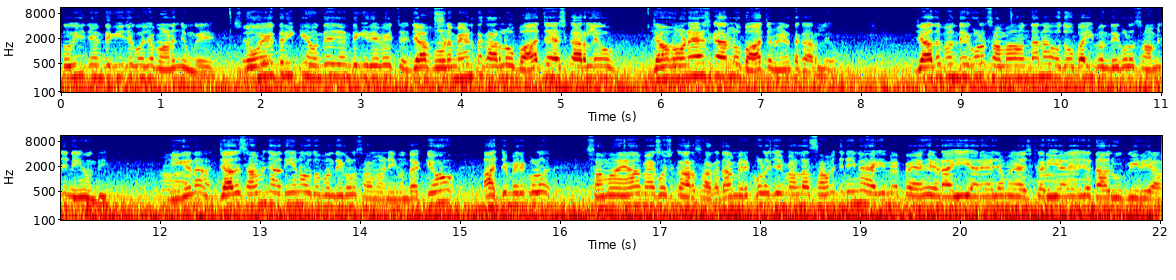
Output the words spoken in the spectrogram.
ਤੁਸੀਂ ਜ਼ਿੰਦਗੀ 'ਚ ਕੁਝ ਬਣ ਜੂਗੇ। ਦੋਏ ਤਰੀਕੇ ਹੁੰਦੇ ਜ਼ਿੰਦਗੀ ਦੇ ਵਿੱਚ ਜਾਂ ਹੁਣ ਮਿਹਨਤ ਕਰ ਲਓ ਬਾਅਦ 'ਚ ਐਸ਼ ਕਰ ਲਿਓ ਜਾਂ ਹੁਣ ਐਸ਼ ਕਰ ਲਓ ਬਾਅਦ 'ਚ ਮਿਹਨਤ ਕਰ ਲਿਓ। ਜਦ ਬੰਦੇ ਕੋਲ ਸਮਾਂ ਹੁੰਦਾ ਨਾ ਉਦੋਂ ਬਾਈ ਬੰਦੇ ਕੋਲ ਸਮਝ ਨਹੀਂ ਹੁੰਦੀ। ਠੀਕ ਹੈ ਨਾ? ਜਦ ਸਮਝ ਆਉਂਦੀ ਹੈ ਨਾ ਉਦੋਂ ਬੰਦੇ ਕੋਲ ਸਮਾਂ ਨਹੀਂ ਹੁੰਦਾ। ਕਿਉਂ? ਅੱਜ ਮੇਰੇ ਕੋਲ ਸਮਾਂ ਆ ਮੈਂ ਕੁਝ ਕਰ ਸਕਦਾ। ਮੇਰੇ ਕੋਲ ਜੇ ਮੰਨ ਲਾ ਸਮਝ ਨਹੀਂ ਨਾ ਹੈਗੀ ਮੈਂ ਪੈਸੇ ਅੜਾਈ ਜਾ ਰਿਹਾ ਜਾਂ ਮੈਂ ਐਸ਼ ਕਰੀ ਜਾ ਰਿਹਾ ਜਾਂ दारू ਪੀ ਰਿਹਾ।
